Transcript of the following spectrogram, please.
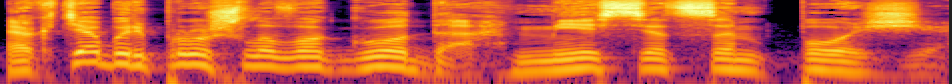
Октябрь прошлого года, месяцем позже.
